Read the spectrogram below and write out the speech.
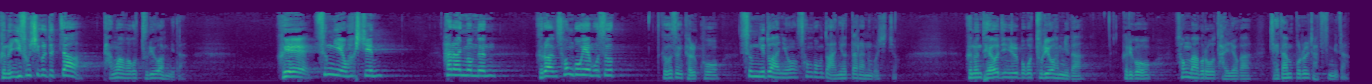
그는 이 소식을 듣자 당황하고 두려워합니다. 그의 승리의 확신, 하나님 없는 그러한 성공의 모습, 그것은 결코 승리도 아니요, 성공도 아니었다라는 것이죠. 그는 되어진 일을 보고 두려워합니다. 그리고 성막으로 달려가 재단 뿔을 잡습니다.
